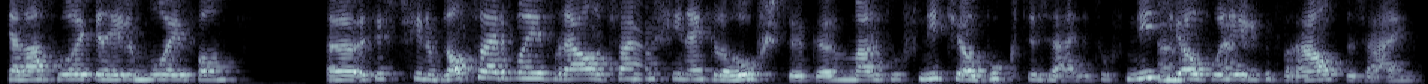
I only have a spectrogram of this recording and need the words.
ja, laatst hoorde ik een hele mooie van, uh, het is misschien een bladzijde van je verhaal, het zijn misschien enkele hoofdstukken, maar het hoeft niet jouw boek te zijn. Het hoeft niet jouw volledige verhaal te zijn.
